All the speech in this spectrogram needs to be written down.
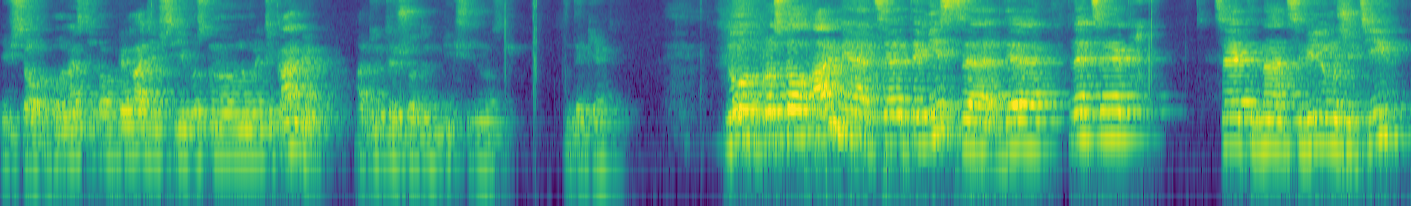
і все. Бо у нас типу, в бригаді всі в основному на мультикамі, а тут ти що один піксель носиш. Таке. Ну, просто армія це те місце, де не це як, це як на цивільному житті.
